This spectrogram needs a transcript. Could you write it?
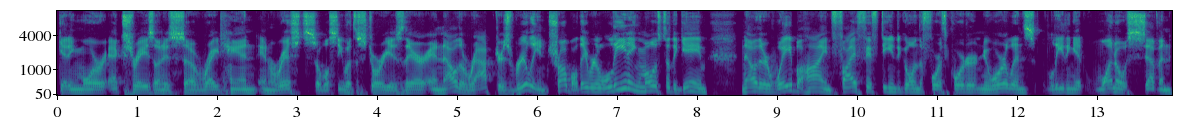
getting more x-rays on his uh, right hand and wrist so we'll see what the story is there. And now the raptors really in trouble. They were leading most of the game. Now they're way behind 5.15 to go in the fourth quarter. New orleans leading it 107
